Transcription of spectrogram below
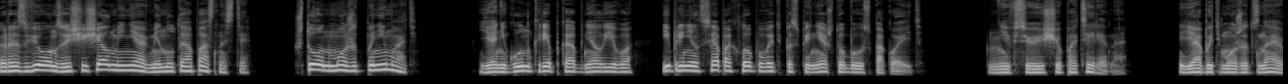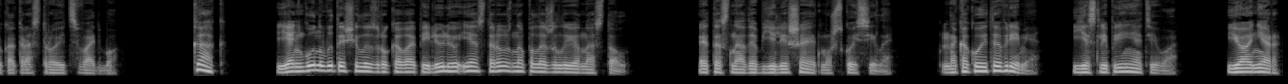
Разве он защищал меня в минуты опасности? Что он может понимать? Яньгун крепко обнял его и принялся похлопывать по спине, чтобы успокоить. «Не все еще потеряно. Я, быть может, знаю, как расстроить свадьбу». «Как?» Яньгун вытащил из рукава пилюлю и осторожно положил ее на стол. Это снадобье лишает мужской силы. На какое-то время, если принять его. «Юанер,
